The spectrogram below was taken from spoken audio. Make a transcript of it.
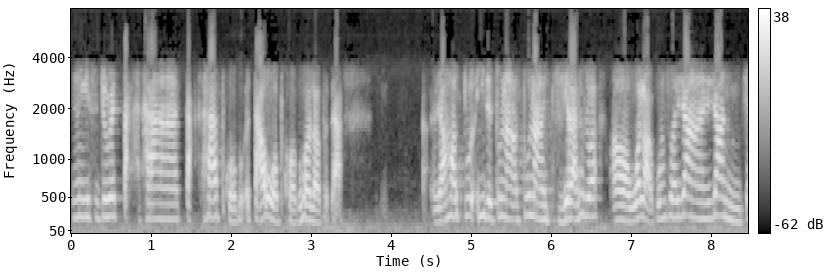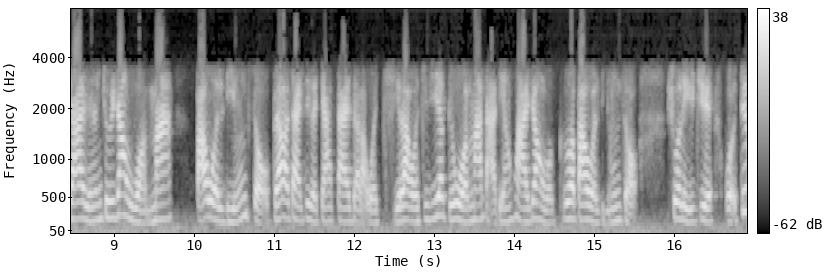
那意思就是打他，打他婆婆，打我婆婆了，不是？然后嘟一直嘟囔嘟囔急了，他说，哦，我老公说让让你家人，就让我妈把我领走，不要在这个家待着了。我急了，我直接给我妈打电话，让我哥把我领走。说了一句，我对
